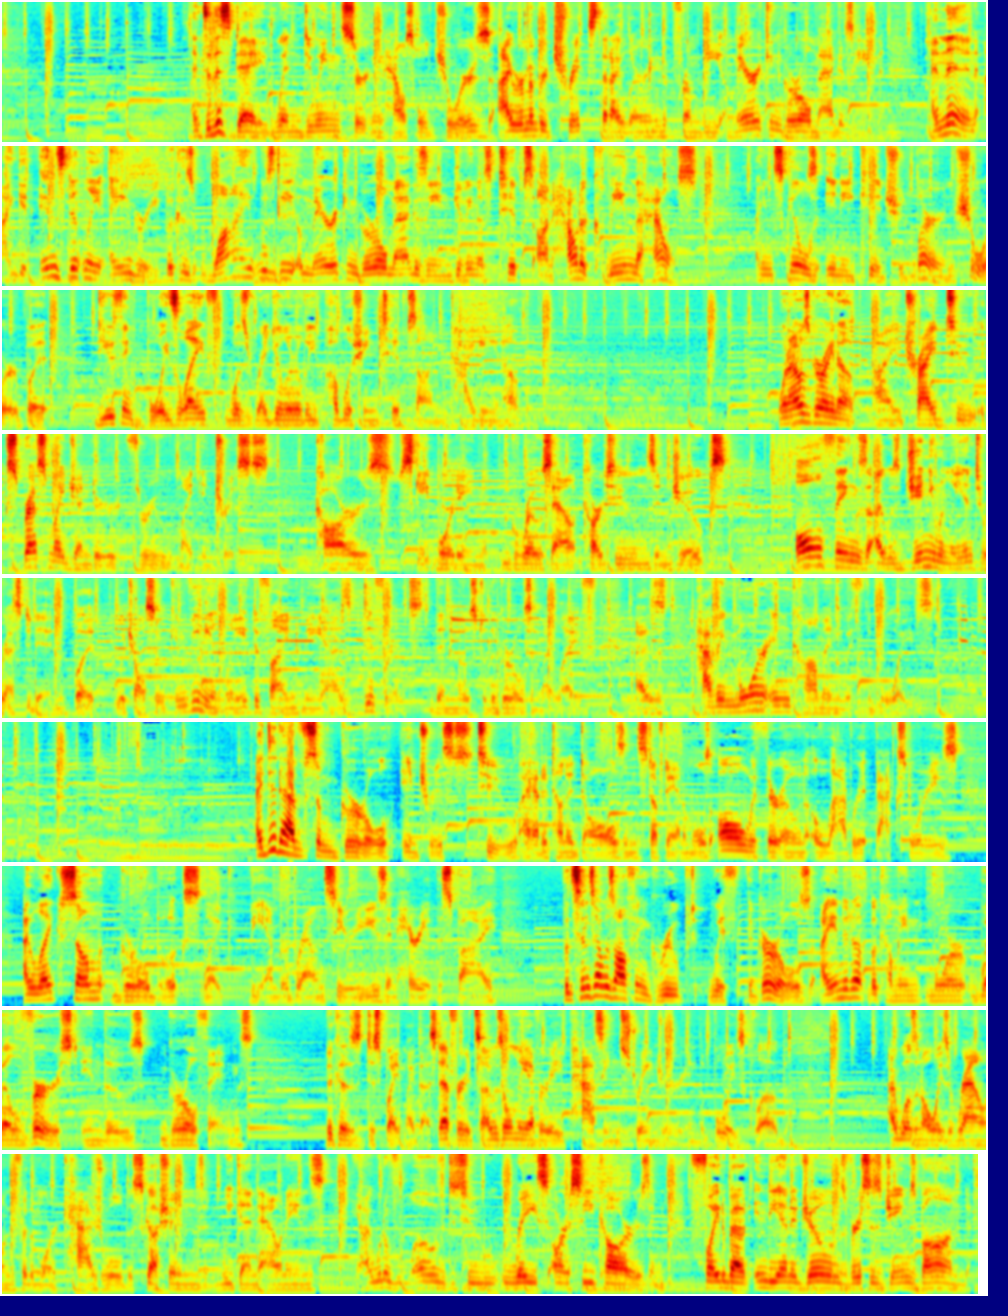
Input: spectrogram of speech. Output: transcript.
And to this day, when doing certain household chores, I remember tricks that I learned from the American Girl magazine and then I get instantly angry because why was the American Girl magazine giving us tips on how to clean the house? I mean, skills any kid should learn, sure, but do you think Boys Life was regularly publishing tips on tidying up? When I was growing up, I tried to express my gender through my interests cars, skateboarding, gross out cartoons, and jokes all things I was genuinely interested in, but which also conveniently defined me as different than most of the girls in my life, as having more in common with the boys. I did have some girl interests too. I had a ton of dolls and stuffed animals, all with their own elaborate backstories. I liked some girl books, like the Amber Brown series and Harriet the Spy, but since I was often grouped with the girls, I ended up becoming more well versed in those girl things. Because despite my best efforts, I was only ever a passing stranger in the boys' club. I wasn't always around for the more casual discussions and weekend outings. You know, I would have loved to race RC cars and fight about Indiana Jones versus James Bond.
